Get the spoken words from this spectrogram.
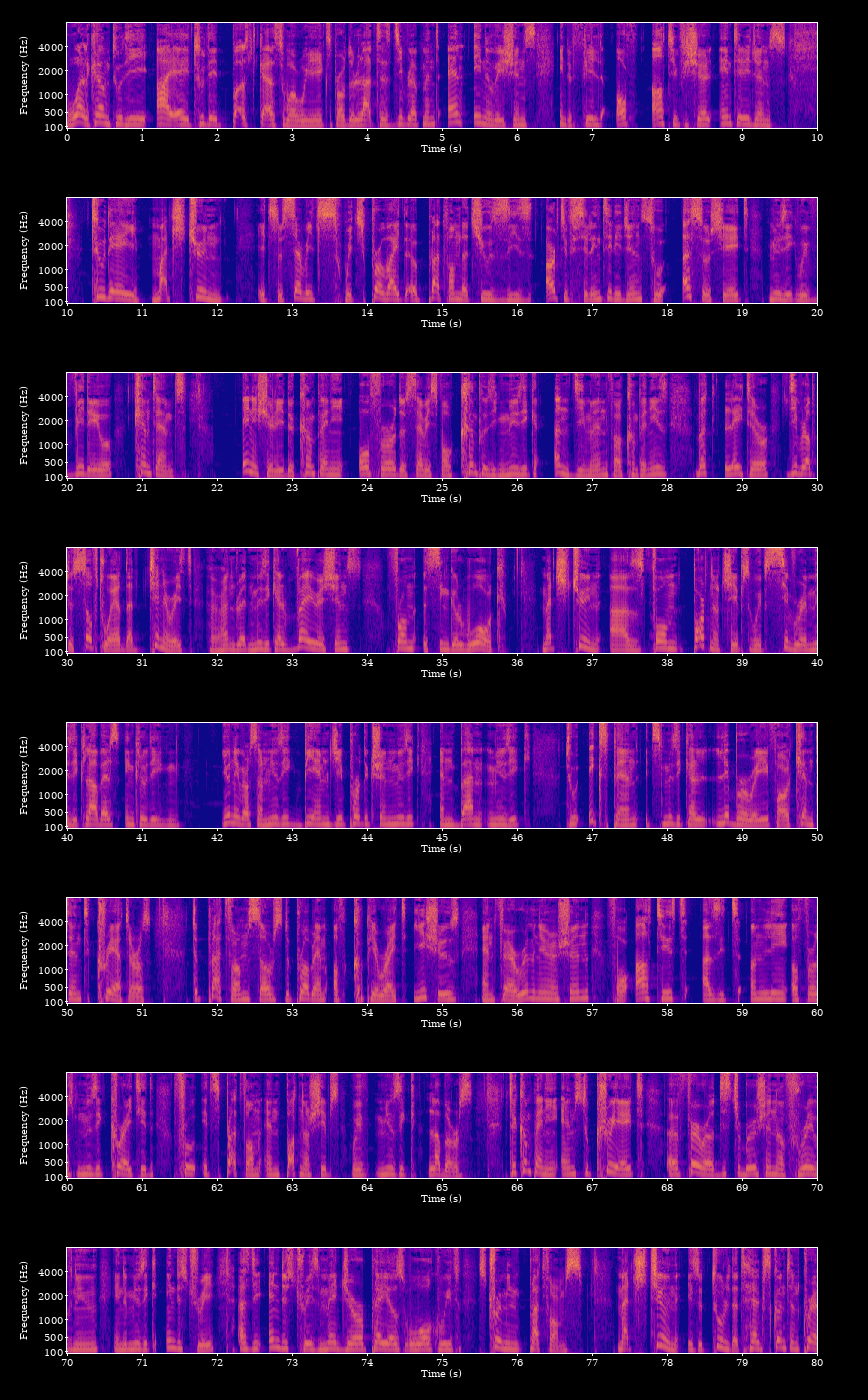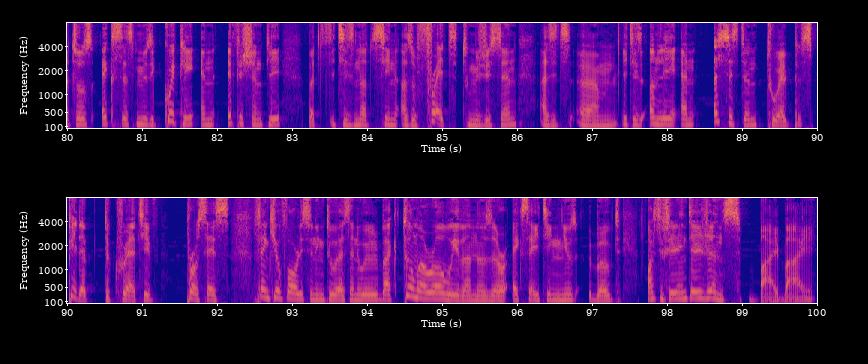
Welcome to the IA Today podcast where we explore the latest development and innovations in the field of artificial intelligence. Today, MatchTune. It's a service which provides a platform that uses artificial intelligence to associate music with video content. Initially, the company offered a service for composing music on demand for companies, but later developed a software that generates a hundred musical variations from a single work. MatchTune has formed partnerships with several music labels including Universal Music, BMG Production Music, and BAM Music to expand its musical library for content creators. The platform solves the problem of copyright issues and fair remuneration for artists as it only offers music created through its platform and partnerships with music labels. The company aims to create a fairer distribution of revenue in the music industry as the industry's major players work with streaming platforms. MatchTune is a tool that helps content creators access music quickly and efficiently, but it is not seen as a threat to musicians as it's, um, it is only an assistant to help speed up the creative process. Thank you for listening to us and we'll be back tomorrow with another exciting news about artificial intelligence. Bye bye.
